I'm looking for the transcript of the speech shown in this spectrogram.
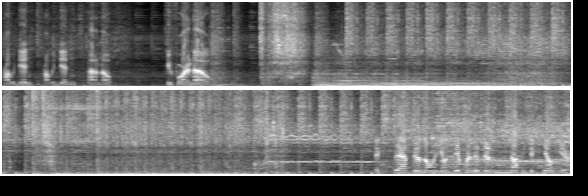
Probably did, probably didn't. I don't know. Too far to know. Except there's only one difference that there's nothing to kill here.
